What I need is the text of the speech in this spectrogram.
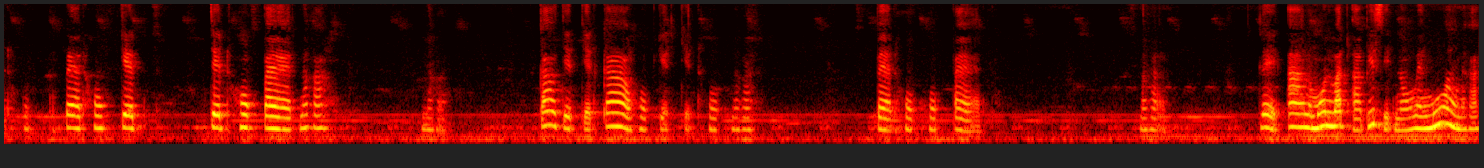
ดหกแปดหกเจ็ดเจ็ดหกแปดนะคะนะคะเก้าเจ็ดเจ็ดเก้าหกเจ็ดเจ็ดหกนะคะแปดหกหกแปดนะคะเลขอ่างน้ำมนต์วัดอภิสิทธิ์หน้องแวงม่วงนะคะ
